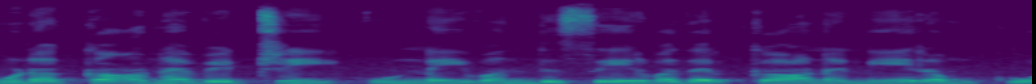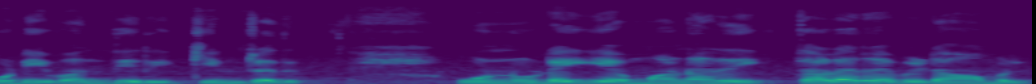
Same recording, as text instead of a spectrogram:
உனக்கான வெற்றி உன்னை வந்து சேர்வதற்கான நேரம் கூடி வந்திருக்கின்றது. உன்னுடைய மனதை தளர விடாமல்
